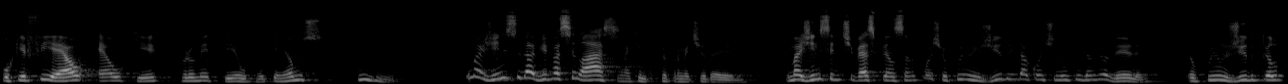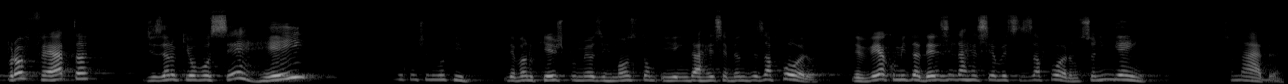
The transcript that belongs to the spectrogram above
porque fiel é o que prometeu. Retenhamos firme. Imagine se Davi vacilasse naquilo que foi prometido a ele. Imagine se ele estivesse pensando: poxa, eu fui ungido e ainda continuo cuidando de ovelha. Eu fui ungido pelo profeta, dizendo que eu vou ser rei, mas eu continuo aqui, levando queijo para os meus irmãos e ainda recebendo desaforo. Levei a comida deles e ainda recebo esse desaforo. Não sou ninguém, sou nada.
